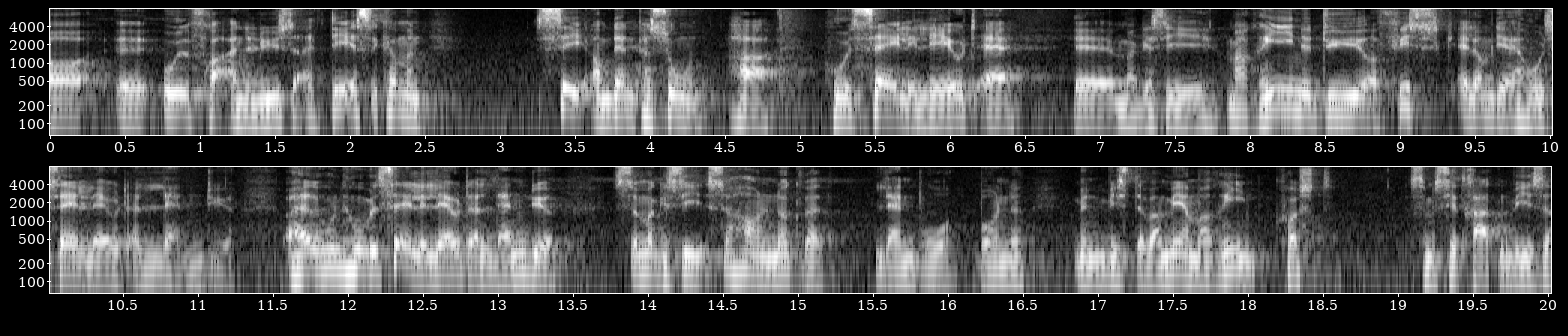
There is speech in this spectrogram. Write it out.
og øh, ud fra analyser af det, så kan man se, om den person har hovedsageligt lavet af øh, man kan sige, marine dyr og fisk, eller om de har hovedsageligt lavet af landdyr. Og havde hun hovedsageligt lavet af landdyr, så man kan sige, så har hun nok været landbrugerbunde. Men hvis der var mere marin kost, som C13 viser,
